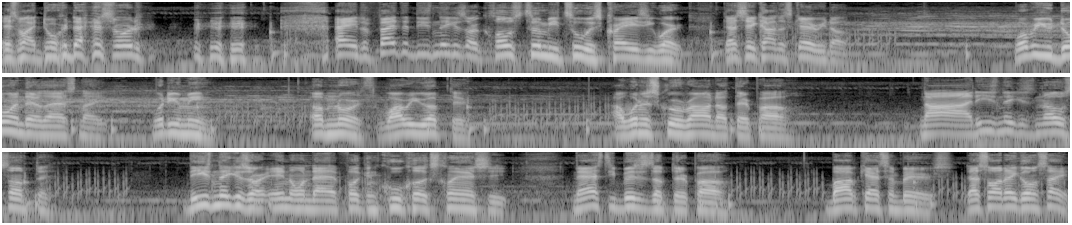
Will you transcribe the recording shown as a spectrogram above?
It's my DoorDash order. hey, the fact that these niggas are close to me too is crazy work. That shit kind of scary though. What were you doing there last night? What do you mean? Up north. Why were you up there? I wouldn't screw around out there, pal. Nah, these niggas know something. These niggas are in on that fucking Ku Klux Klan shit. Nasty bitches up there, pal. Bobcats and bears. That's all they gonna say.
